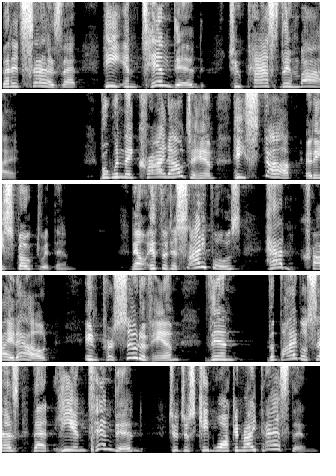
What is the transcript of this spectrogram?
that it says that he intended to pass them by. But when they cried out to him, he stopped and he spoke with them. Now, if the disciples hadn't cried out, in pursuit of him, then the Bible says that he intended to just keep walking right past them.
